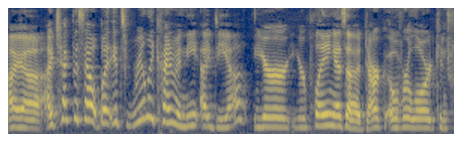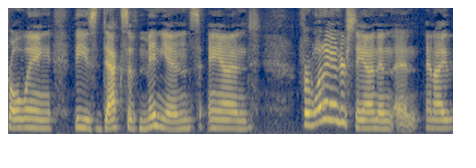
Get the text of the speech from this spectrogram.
I uh, I checked this out, but it's really kind of a neat idea. You're you're playing as a dark overlord controlling these decks of minions, and from what I understand, and, and, and I,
